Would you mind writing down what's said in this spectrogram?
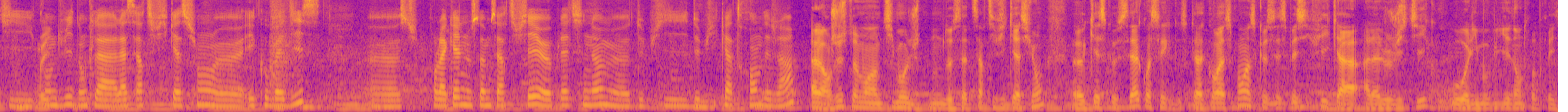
qui conduit donc la, la certification EcoVadis. Euh, pour laquelle nous sommes certifiés euh, Platinum euh, depuis, depuis 4 ans déjà. Alors justement, un petit mot de cette certification. Qu'est-ce que c'est? À quoi ça correspond? Est-ce que c'est spécifique à, la logistique ou à l'immobilier d'entreprise?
